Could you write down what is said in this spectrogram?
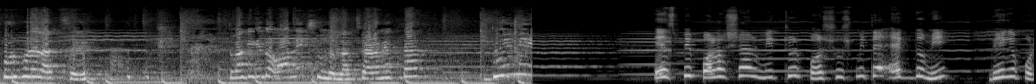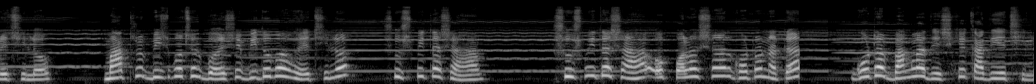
ফুরফুরে লাগছে। হ্যাঁ। তোমাকে কিন্তু অনেক সুন্দর লাগছে। আর আমি একটা দুই মিনিট এসপি পলাশার মৃত্যুর পর সুস্মিতা একদমই ভেঙে পড়েছিল। মাত্র বিশ বছর বয়সে বিধবা হয়েছিল সুস্মিতা সাহা। সুস্মিতা সাহা ও পলাশ সাহার ঘটনাটা গোটা বাংলাদেশকে কাঁদিয়েছিল।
